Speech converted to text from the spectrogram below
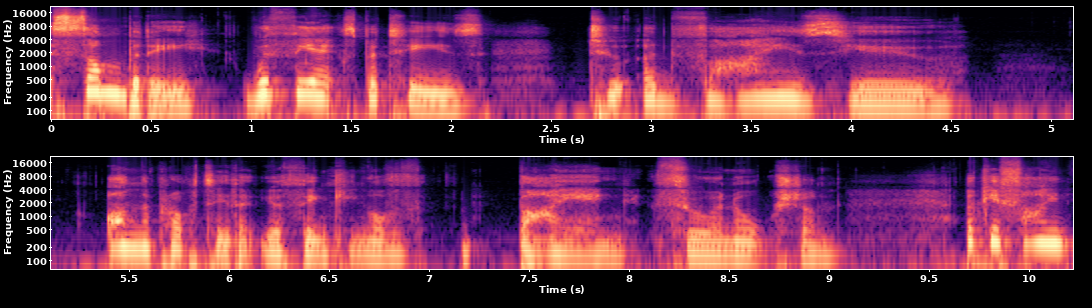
somebody with the expertise to advise you on the property that you're thinking of buying through an auction. Okay, fine,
